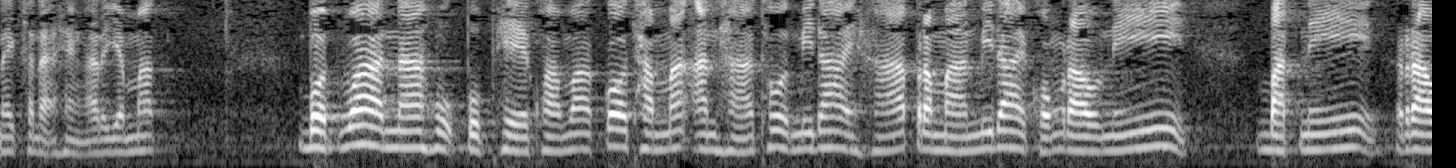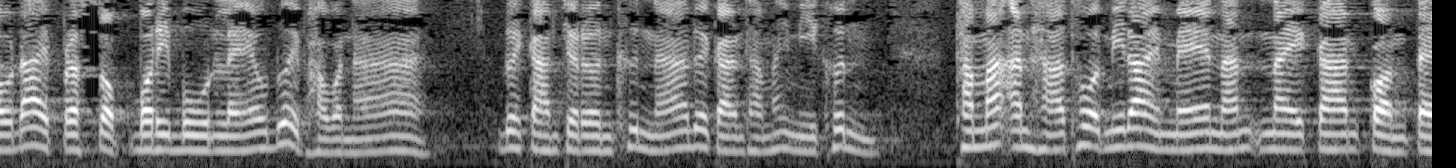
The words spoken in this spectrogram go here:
ในขณะแห่งอริยมรรค บทว่านาหุปุเพความว่าก็ธรรมะอันหาโทษไม่ได้หาประมาณไม่ได้ของเรานี้ บัดนี้เราได้ประสบบริบูรณ์แล้วด้วยภาวนา ด้วยการเจริญขึ้นนะ ด้วยการทำให้มีขึ้น ธรรมะอันหาโทษไม่ได้แม้นั้นในการก่อนแต่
